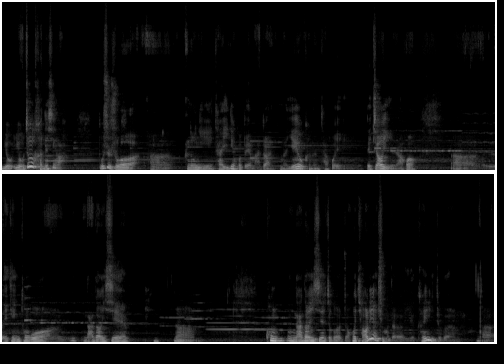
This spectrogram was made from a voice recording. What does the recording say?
有有这个可能性啊，不是说啊安东尼他一定会被买断，那么也有可能他会被交易，然后啊雷霆通过拿到一些啊空拿到一些这个转会条例什么的，也可以这个。啊，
